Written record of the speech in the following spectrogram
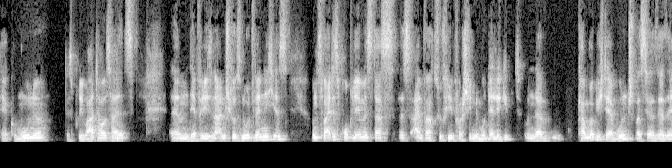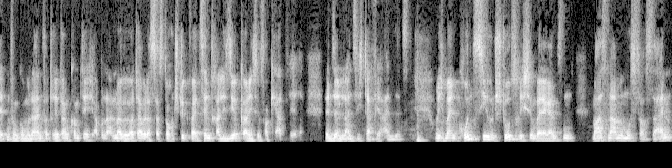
der Kommune, des Privathaushalts, ähm, der für diesen Anschluss notwendig ist. Und zweites Problem ist, dass es einfach zu viele verschiedene Modelle gibt. Und da kam wirklich der Wunsch, was ja sehr selten von kommunalen Vertretern kommt, den ich ab und an mal gehört habe, dass das doch ein Stück weit zentralisiert gar nicht so verkehrt wäre, wenn so ein Land sich dafür einsetzt. Und ich meine, Grundziel und Stoßrichtung bei der ganzen Maßnahme muss doch sein,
